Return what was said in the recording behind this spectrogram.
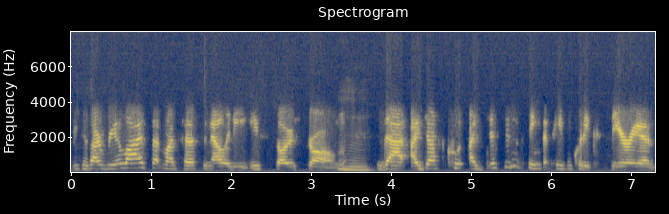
because I realized that my personality is so strong mm-hmm. that I just could, I just didn't think that people could experience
